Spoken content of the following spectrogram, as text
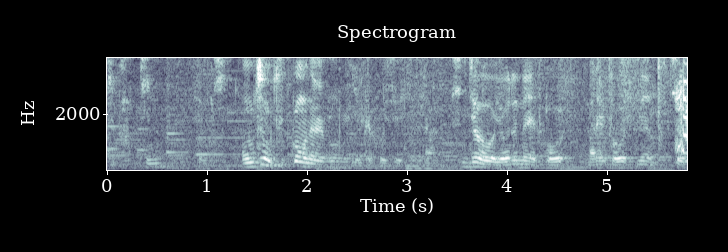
힙합 팀, 세븐틴 엄청 두꺼운 앨범이에요. 이렇게 볼 수 있습니다. 심지어 여름에 더 만약에 더웠으면 부채로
